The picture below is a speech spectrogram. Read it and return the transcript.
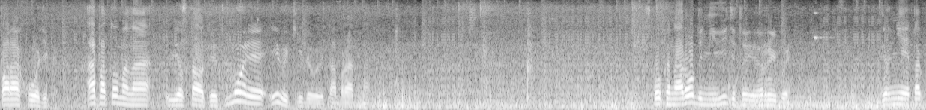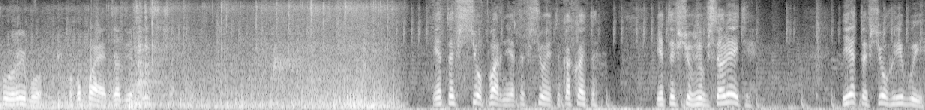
Пароходик. А потом она ее сталкивает в море и выкидывают обратно. Сколько народу не видит рыбы. Вернее, такую рыбу покупает за 2000. Это все, парни, это все, это какая-то... Это все, вы представляете? И это все грибы.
